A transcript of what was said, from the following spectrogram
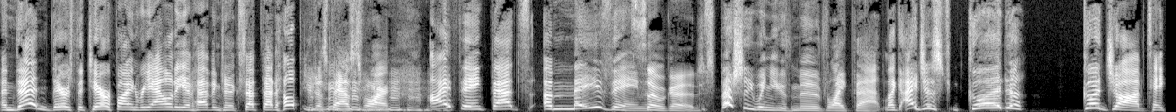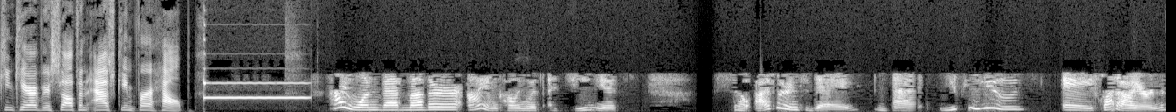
And then there's the terrifying reality of having to accept that help you just asked for. I think that's amazing. So good. especially when you've moved like that. Like I just good good job taking care of yourself and asking for help. Hi, One Bad Mother. I am calling with a genius. So I've learned today that you can use a flat iron,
